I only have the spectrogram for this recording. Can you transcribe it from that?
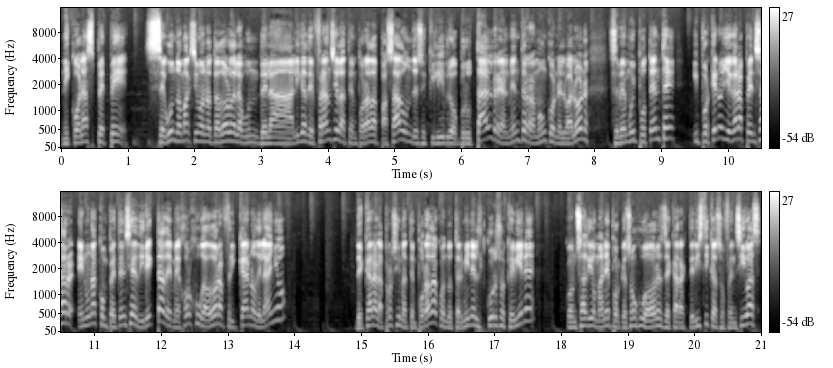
Nicolás Pepe, segundo máximo anotador de la, de la Liga de Francia la temporada pasada. Un desequilibrio brutal, realmente Ramón con el balón. Se ve muy potente. ¿Y por qué no llegar a pensar en una competencia directa de mejor jugador africano del año? De cara a la próxima temporada, cuando termine el curso que viene, con Sadio Mané porque son jugadores de características ofensivas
